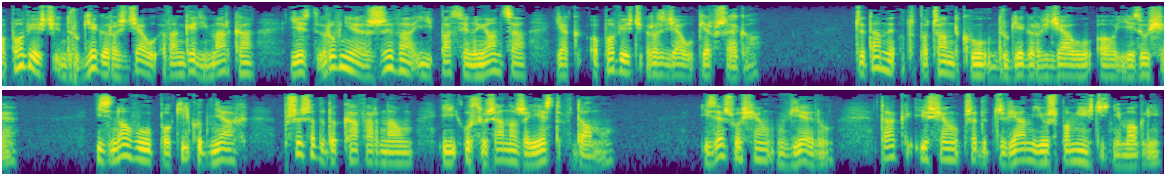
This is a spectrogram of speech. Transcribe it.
Opowieść drugiego rozdziału Ewangelii Marka jest równie żywa i pasjonująca jak opowieść rozdziału pierwszego. Czytamy od początku drugiego rozdziału o Jezusie. I znowu po kilku dniach przyszedł do Kafarnaum i usłyszano, że jest w domu. I zeszło się wielu, tak iż się przed drzwiami już pomieścić nie mogli,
